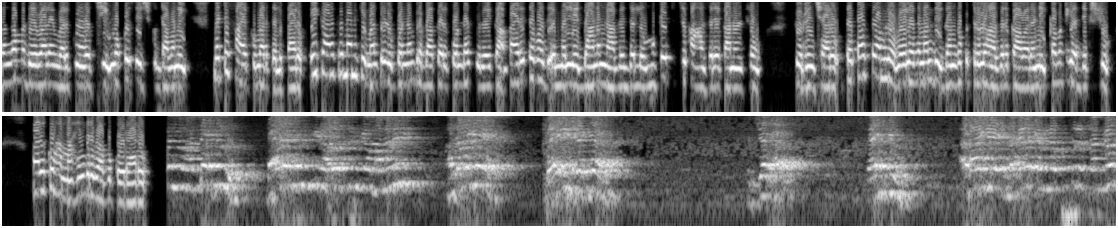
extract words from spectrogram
గంగమ్మ దేవాలయం వరకు వచ్చి మొక్కులు తీర్చుకుంటామని మెట్ట సాయకుమార్ తెలిపారు. ఈ కార్యక్రమానికి మంత్రులు పొన్నం ప్రభాకర్ కొండ సురేఖ ఖైరతాబాద్ ఎమ్మెల్యే దానం నాగేందర్లు ముఖ్య అతిథులుగా హాజరు కానున్నట్లు వివరించారు. తెపాశ్రమంలో వేలాది మంది గంగపుత్రులు హాజరు కావాలని కమిటీ అధ్యక్షులు మల్కు మహేంద్రబాబు కోరారు. అలాగే గైడ్ శంకర్ థ్యాంక్ యూ అలాగే నగర గంగపుత్రుల సంఘం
